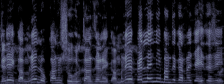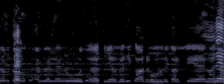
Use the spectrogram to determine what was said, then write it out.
ਜਿਹੜੇ ਕੰਮ ਨੇ ਲੋਕਾਂ ਨੂੰ ਸਹੂਲਤਾਂ ਦੇਣੇ ਕੰਮ ਨੇ। ਇਹ ਪਹਿਲਾਂ ਹੀ ਨਹੀਂ ਬੰਦ ਕਰਨੇ ਚਾਹੀਦੇ ਸੀ। ਤੁਹਾਡੇ ਤੇ ਮੁਤਾਬਕ ਐਮਐਲਏ ਨੂੰ ਅਹ, ਤਜਰਬੇ ਦੀ ਘਾਟ ਹੋਣ ਦੇ ਕਰਕੇ ਹੈਗਾ ਜਾਂ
